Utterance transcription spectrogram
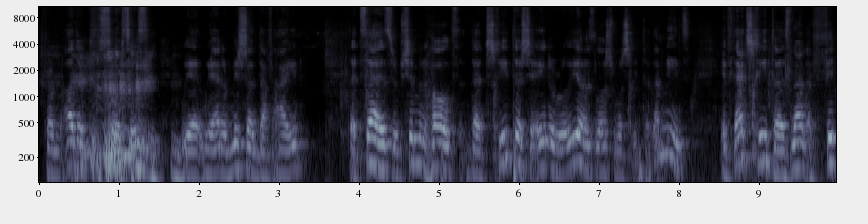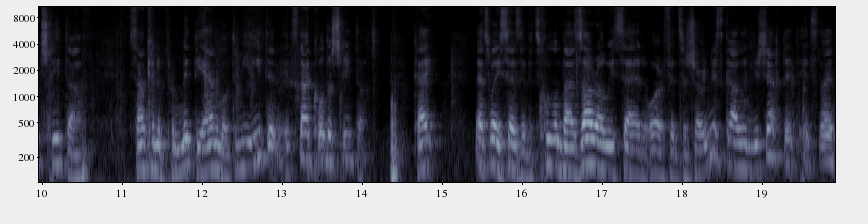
from other sources. we, had, we had a Mishnah Daf Ayin that says Reb Shimon holds that Shchita she'ena ruya is lo shchita. That means if that Shchita is not a fit Shchita, it's not going to permit the animal to be eaten, it's not called a shchita. Okay? That's why he says if it's chulam ba'azara, we said, or if it's a shari niskal and you shecht it, it's not,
